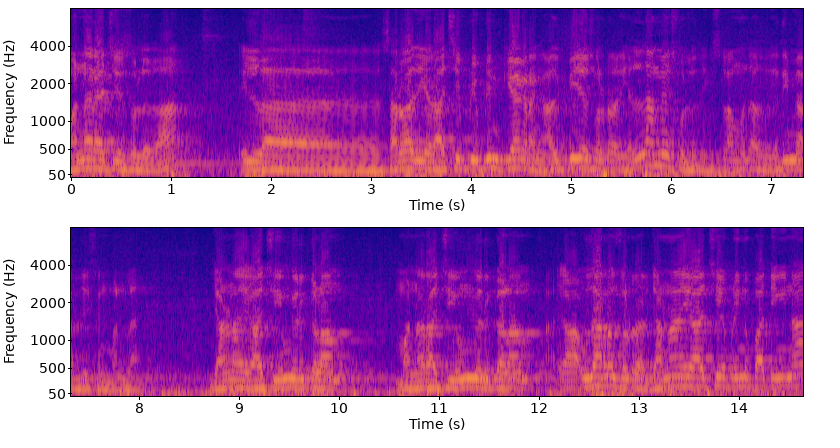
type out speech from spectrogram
மன்னர் ஆட்சியை சொல்லுதா? இல்லை சர்வாதிகார ஆட்சி இப்படி இப்படின்னு கேட்குறாங்க அதுக்கு பிஜே சொல்கிறாரு எல்லாமே சொல்லுது. இஸ்லாம் வந்து அது எதையுமே அப்ஜெக்ஷன் பண்ணல. ஜனநாயக ஆட்சியும் இருக்கலாம் மன்னர் ஆட்சியும் இருக்கலாம். உதாரணம் சொல்கிறார் ஜனநாயக ஆட்சி அப்படின்னு பார்த்தீங்கன்னா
